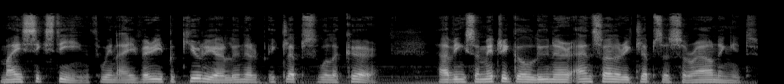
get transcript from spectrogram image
May 16th, when a very peculiar lunar eclipse will occur, having symmetrical lunar and solar eclipses surrounding it.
